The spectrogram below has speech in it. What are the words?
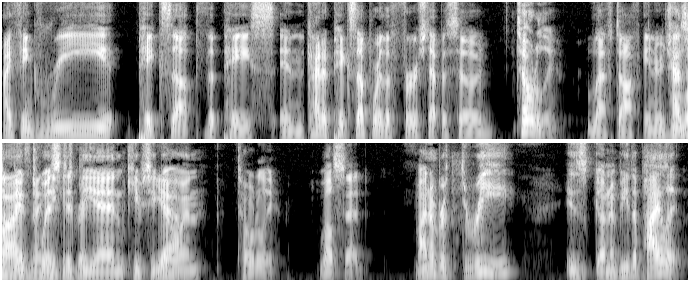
I think re picks up the pace and kind of picks up where the first episode Totally. left off energy Has a wise. big and twist at the end, keeps you Yeah. going. Totally. Well said. My number three is gonna be the pilot.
